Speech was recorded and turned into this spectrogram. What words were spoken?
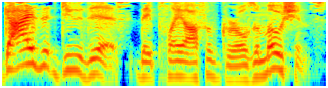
guys that do this, they play off of girls' emotions.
